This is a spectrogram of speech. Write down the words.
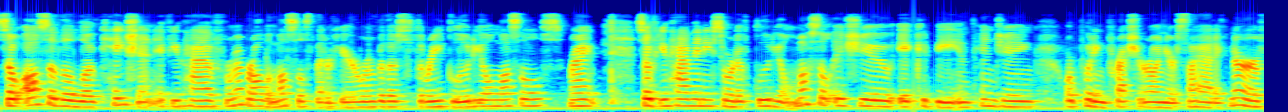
So also the location, if you have, remember all the muscles that are here, remember those three gluteal muscles, right? So if you have any sort of gluteal muscle issue, it could be impinging or putting pressure on your sciatic nerve.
